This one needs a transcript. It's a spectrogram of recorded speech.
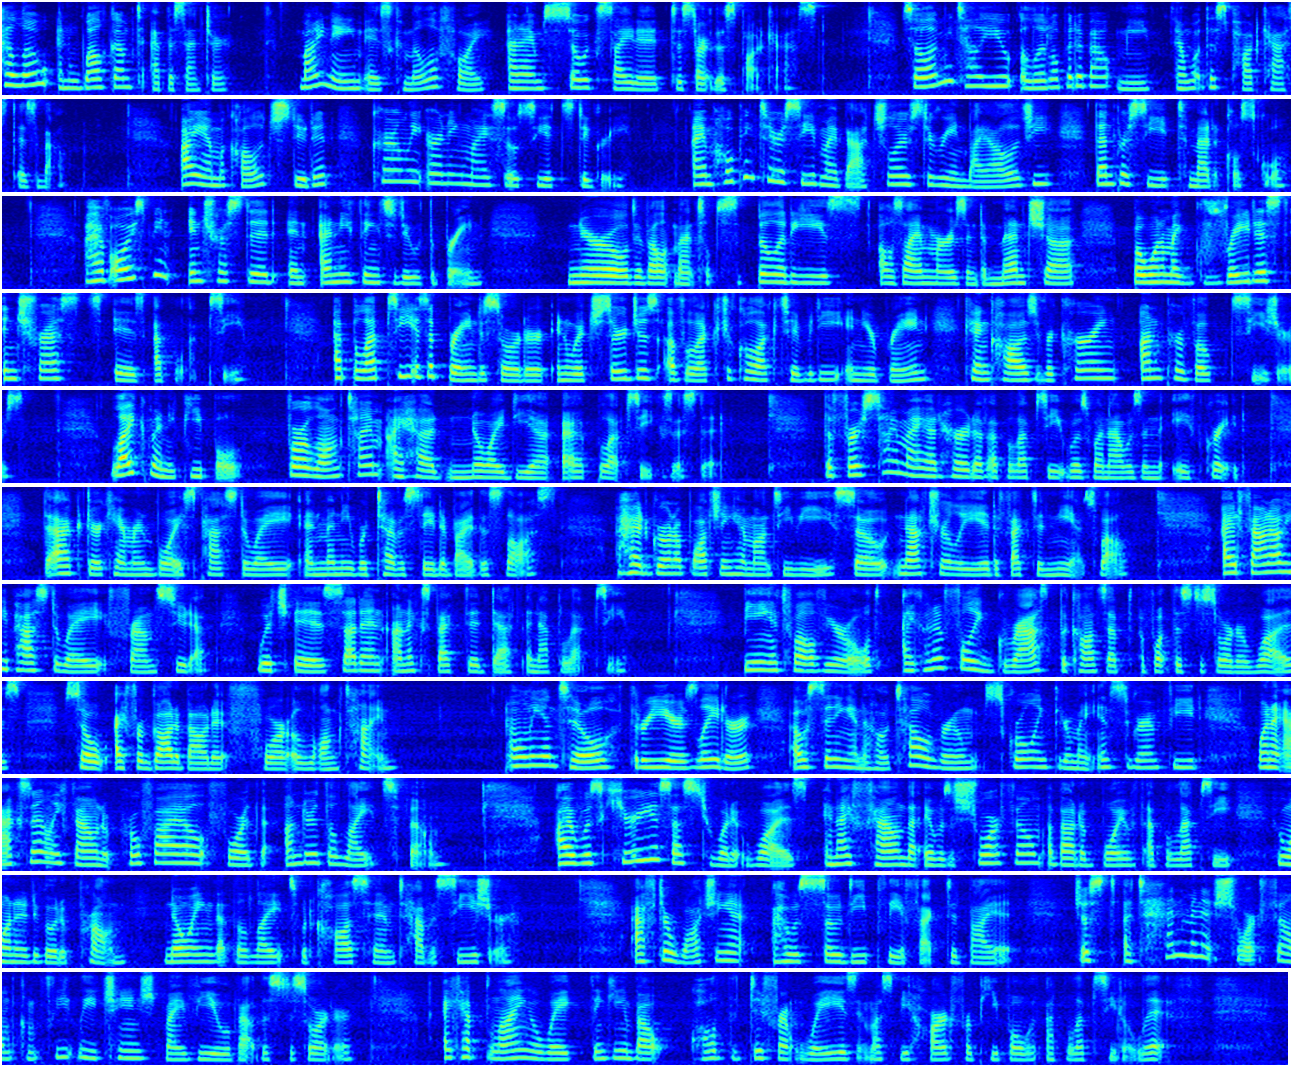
Hello and welcome to Epicenter. My name is Camila Foy, and I'm so excited to start this podcast. So, let me tell you a little bit about me and what this podcast is about. I am a college student currently earning my associate's degree. I am hoping to receive my bachelor's degree in biology, then proceed to medical school. I have always been interested in anything to do with the brain neurodevelopmental disabilities, Alzheimer's, and dementia, but one of my greatest interests is epilepsy. Epilepsy is a brain disorder in which surges of electrical activity in your brain can cause recurring, unprovoked seizures. Like many people, for a long time I had no idea epilepsy existed. The first time I had heard of epilepsy was when I was in the eighth grade. The actor Cameron Boyce passed away, and many were devastated by this loss. I had grown up watching him on TV, so naturally it affected me as well. I had found out he passed away from SUDEP, which is sudden unexpected death in epilepsy. Being a 12 year old, I couldn't fully grasp the concept of what this disorder was, so I forgot about it for a long time. Only until, three years later, I was sitting in a hotel room scrolling through my Instagram feed when I accidentally found a profile for the Under the Lights film. I was curious as to what it was, and I found that it was a short film about a boy with epilepsy who wanted to go to prom, knowing that the lights would cause him to have a seizure. After watching it, I was so deeply affected by it. Just a 10 minute short film completely changed my view about this disorder. I kept lying awake thinking about all the different ways it must be hard for people with epilepsy to live.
